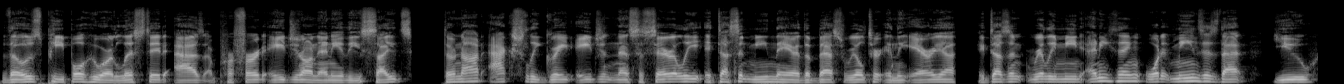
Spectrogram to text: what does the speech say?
Those people who are listed as a preferred agent on any of these sites, they're not actually great agent necessarily. It doesn't mean they are the best realtor in the area. It doesn't really mean anything. What it means is that you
